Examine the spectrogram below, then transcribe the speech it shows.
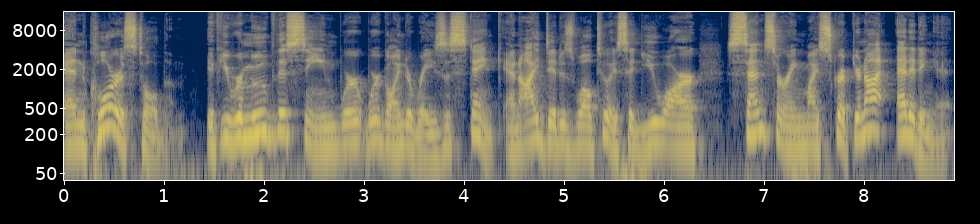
and Cloris told them, if you remove this scene, we're, we're going to raise a stink. And I did as well too. I said, You are censoring my script. You're not editing it.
